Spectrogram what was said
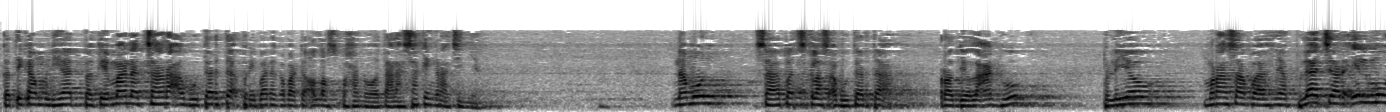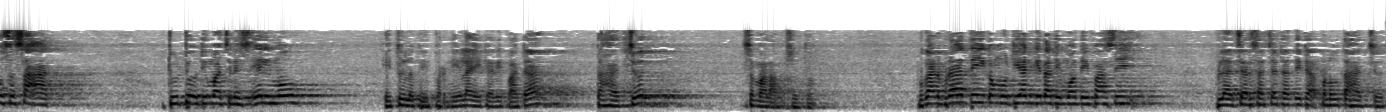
ketika melihat bagaimana cara Abu Darda beribadah kepada Allah Subhanahu wa taala saking rajinnya. Namun sahabat sekelas Abu Darda radhiyallahu anhu beliau merasa bahasanya belajar ilmu sesaat duduk di majelis ilmu itu lebih bernilai daripada tahajud semalam suntuk. Bukan berarti kemudian kita dimotivasi belajar saja dan tidak perlu tahajud.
